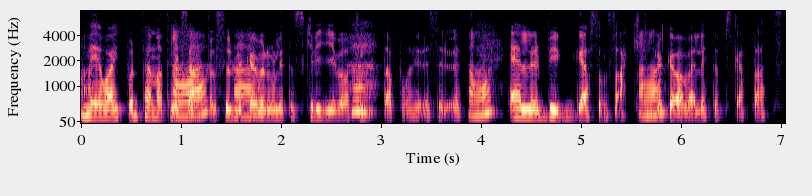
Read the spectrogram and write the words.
Med whiteboardpenna till exempel så det brukar vara roligt att skriva och titta på hur det ser ut. Eller bygga som sagt, det brukar vara väldigt uppskattat.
